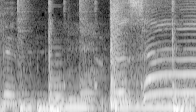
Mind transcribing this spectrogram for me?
baby. Cause I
